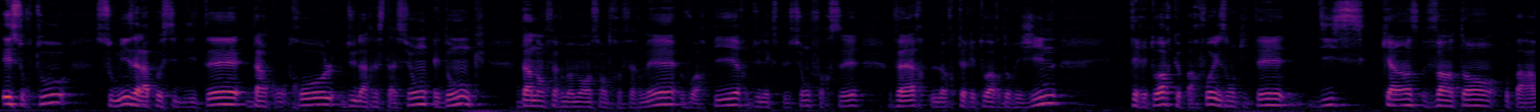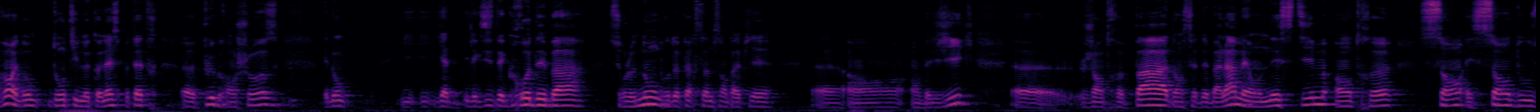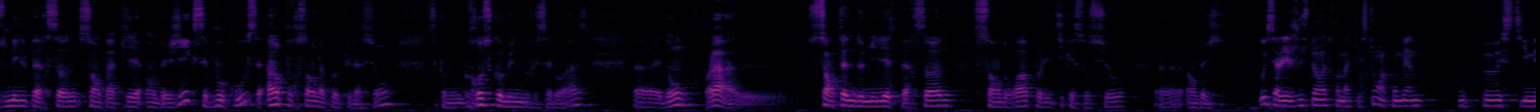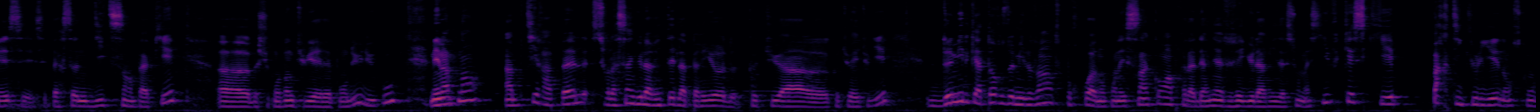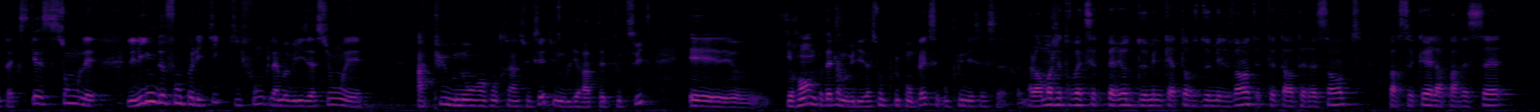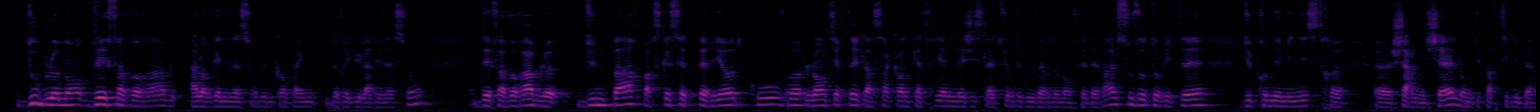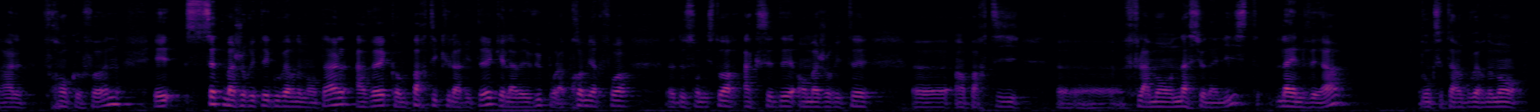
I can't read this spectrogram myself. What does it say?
et surtout soumise à la possibilité d'un contrôle, d'une arrestation et donc d'un enfermement en centre fermé, voire pire, d'une expulsion forcée vers leur territoire d'origine, territoire que parfois ils ont quitté 10, 15, 20 ans auparavant et donc dont ils ne connaissent peut-être euh, plus grand-chose. Et donc il, il, existe des gros débats sur le nombre de personnes sans papier euh, en, Belgique. Euh, j'entre pas dans ces débats-là, mais on estime entre 100 et 112 000 personnes sans papier en Belgique. C'est beaucoup, c'est 1% de la population. C'est comme une grosse commune bruxelloise. Euh, et donc, voilà, centaines de milliers de personnes sans droits politiques et sociaux en Belgique. Oui, ça allait justement être ma question. À combien on peut estimer ces, personnes dites sans papier? Bah, Je suis content que tu y aies répondu, du coup. Mais maintenant, un petit rappel sur la singularité de la période que tu as, euh, que tu as étudiée. 2014-2020, pourquoi? Donc on est 5 ans après la dernière régularisation massive. Qu'est-ce qui est particulier dans ce contexte? Quelles sont les, lignes de fond politiques qui font que la mobilisation a pu ou non rencontrer un succès, tu nous le diras peut-être tout de suite, et euh, qui rendent peut-être la mobilisation plus complexe ou plus nécessaire. Alors moi j'ai trouvé que cette période 2014-2020 était intéressante parce qu'elle apparaissait doublement défavorable à l'organisation d'une campagne de régularisation. Défavorable d'une part parce que cette période couvre l'entièreté de la 54e législature du gouvernement fédéral sous autorité du Premier ministre euh, Charles Michel, donc du Parti libéral francophone. Et cette majorité gouvernementale avait comme particularité qu'elle avait vu pour la première fois euh, de son histoire accéder en majorité euh, un parti flamand nationaliste, l'ANVA, donc c'était un gouvernement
